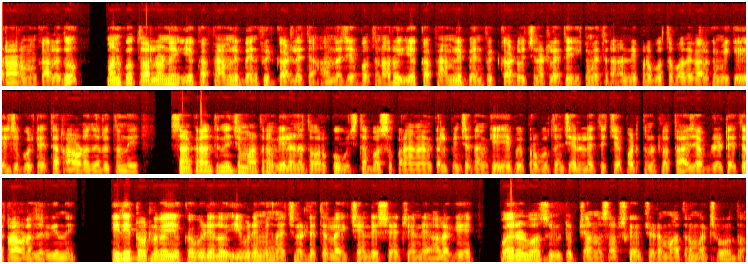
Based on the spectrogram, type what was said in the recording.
ప్రారంభం కాలేదు. మనకు త్వరలోనే ఈ యొక్క ఫ్యామిలీ బెనిఫిట్ కార్డులు అయితే అందజేయబోతున్నారు. ఈ యొక్క ఫ్యామిలీ బెనిఫిట్ కార్డు వచ్చినట్లయితే ఇక మీద అన్ని ప్రభుత్వ పథకాలకు మీకు ఎలిజిబిలిటీ అయితే రావడం జరుగుతుంది. సంక్రాంతి నుంచి మాత్రం వీలైనంత వరకు ఉచిత బస్సు ప్రయాణాన్ని కల్పించడానికి ఏపీ ప్రభుత్వం చర్యలైతే చేపడుతున్నట్లు తాజా అప్డేట్ అయితే రావడం జరిగింది. ఇది టోటల్‌గా ఈ యొక్క వీడియోలో. ఈ వీడియో మీకు నచ్చినట్లయితే లైక్ చేయండి, షేర్ చేయండి. అలాగే viral Vasu YouTube channel subscribe చేయడం మాత్రం మర్చిపోవద్దు.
